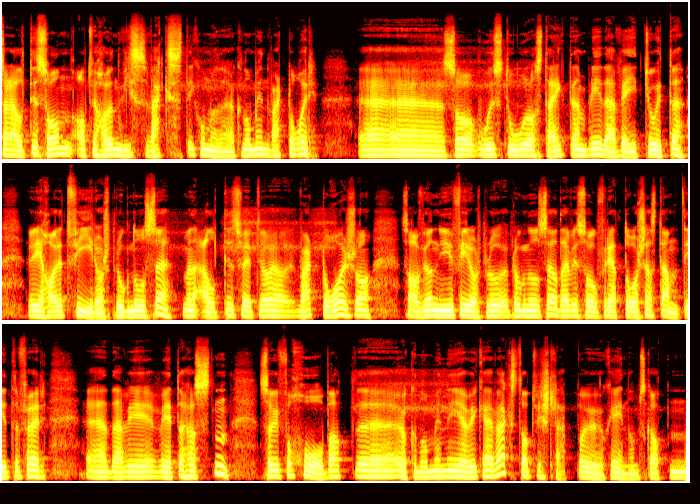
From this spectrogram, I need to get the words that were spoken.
så er det alltid sånn at vi har en viss vekst i kommuneøkonomien hvert år. Eh, Så hvor stor og sterk den blir, det vet jo ikke. Vi har et fireårsprognose, men alltid vet vi hvert år så, så har vi jo en ny fireårsprognose. og Det vi så for ett år siden, stemte ikke for eh, det vi vet til høsten. Så vi får håpe at eh, økonomien i Gjøvik er i vekst, og at vi slipper å øke eiendomsskatten,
